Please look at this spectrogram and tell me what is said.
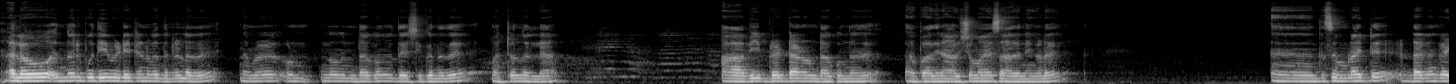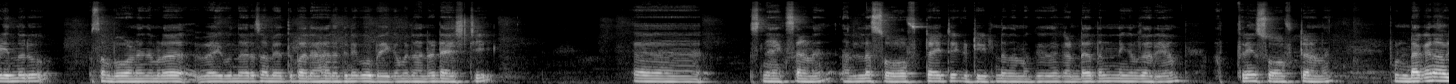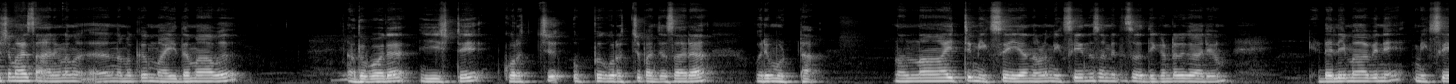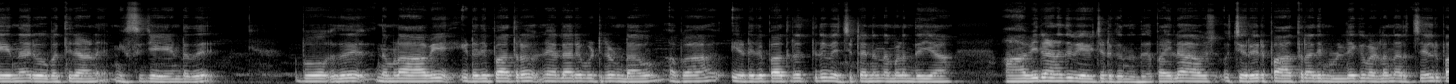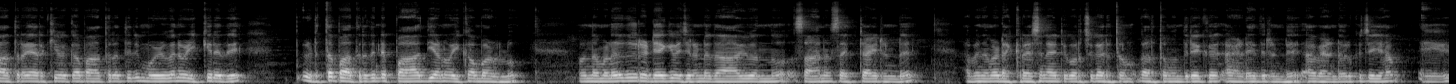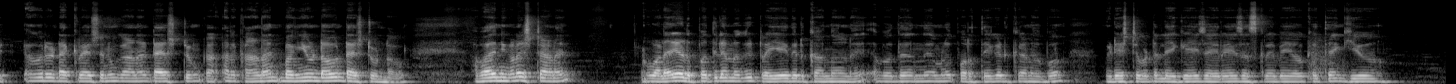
Hello ഇന്നൊരു പുതിയ വീഡിയോയിട്ടാണ് വന്നിട്ടുള്ളത്. നമ്മൾ ഇന്ന് ഉദ്ദേശിക്കുന്നത് മറ്റൊന്നല്ല. ആവി ബ്രെഡാണ് ഉണ്ടാക്കുന്നത്. അപ്പോൾ അതിനാവശ്യമായ സാധനങ്ങൾ ഇത് സിമ്പിളായിട്ട് ഉണ്ടാക്കാൻ കഴിയുന്നൊരു സംഭവമാണ്. നമ്മൾ വൈകുന്നേര സമയത്ത് പലഹാരത്തിനൊക്കെ ഉപയോഗിക്കാൻ പറ്റുന്ന നല്ല ടേസ്റ്റി സ്നാക്സാണ്. നല്ല സോഫ്റ്റായിട്ട് കിട്ടിയിട്ടുണ്ട് നമുക്ക്. ഇത് കണ്ടാൽ തന്നെ നിങ്ങൾക്കറിയാം. അത്രയും സോഫ്റ്റാണ്. ഇപ്പോൾ ഉണ്ടാക്കാൻ ആവശ്യമായ സാധനങ്ങൾ നമുക്ക് മൈദമാവ് അതുപോലെ ഈസ്റ്റ് കുറച്ച് ഉപ്പ് കുറച്ച് പഞ്ചസാര ഒരു മുട്ട നന്നായിട്ട് മിക്സ് ചെയ്യുക. നമ്മൾ മിക്സ് ചെയ്യുന്ന സമയത്ത് ശ്രദ്ധിക്കേണ്ട ഒരു കാര്യം ഇഡലി മാവിന് മിക്സ് ചെയ്യുന്ന രൂപത്തിലാണ് മിക്സ് ചെയ്യേണ്ടത്. അപ്പോൾ ഇത് നമ്മൾ ആവി ഇഡലി പാത്രം എല്ലാവരും വീട്ടിലുണ്ടാവും അപ്പോൾ ആ ഇഡലി പാത്രത്തിൽ വെച്ചിട്ട് തന്നെ നമ്മൾ എന്ത് ചെയ്യുക? ആവിയിലാണ് ഇത് വേവിച്ചെടുക്കുന്നത്. അപ്പോൾ അതിൽ ആവശ്യം ചെറിയൊരു പാത്രം അതിനുള്ളിലേക്ക് വെള്ളം നിറച്ച് ഒരു പാത്രം ഇറക്കി വെക്കുക. പാത്രത്തിൽ മുഴുവൻ ഒഴിക്കരുത്. എടുത്ത പാത്രത്തിന്റെ പാതിയാണ് ഒഴിക്കാൻ പാടുള്ളൂ. അപ്പോൾ നമ്മളിത് റെഡിയാക്കി വെച്ചിട്ടുണ്ട്. ഇത് ആവി വന്നു സാധനം സെറ്റായിട്ടുണ്ട് അപ്പോൾ നമ്മൾ ഡെക്കറേഷനായിട്ട് കുറച്ച് കറുത്ത കറുത്ത മുന്തിരിയൊക്കെ ആഡ് ചെയ്തിട്ടുണ്ട്. ആ വേണ്ടവർക്ക് ചെയ്യാം. ഒരു ഡെക്കറേഷനും കാണാൻ ടേസ്റ്റും അല്ല കാണാൻ ഭംഗിയും ഉണ്ടാവും ടേസ്റ്റും ഉണ്ടാവും. അപ്പോൾ അത് നിങ്ങളുടെ ഇഷ്ടമാണ്. വളരെ എളുപ്പത്തിൽ നമുക്ക് ട്രൈ ചെയ്തെടുക്കാവുന്നതാണ്. അപ്പോൾ ഇതൊന്ന് നമ്മൾ പുറത്തേക്ക് എടുക്കുകയാണ്. അപ്പോൾ വീഡിയോ ഇഷ്ടപ്പെട്ട ലൈക്ക് ചെയ്യുക ഷെയർ ചെയ്യുക സബ്സ്ക്രൈബ് ചെയ്യുക. Okay thank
